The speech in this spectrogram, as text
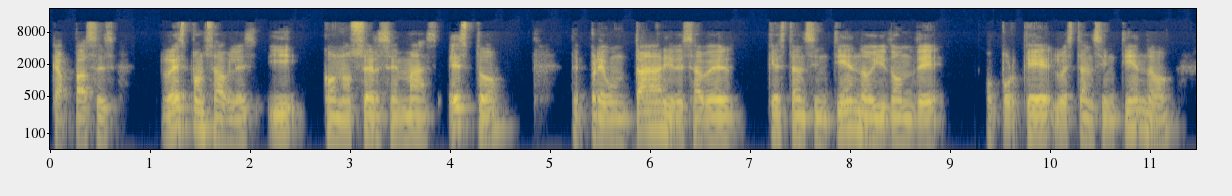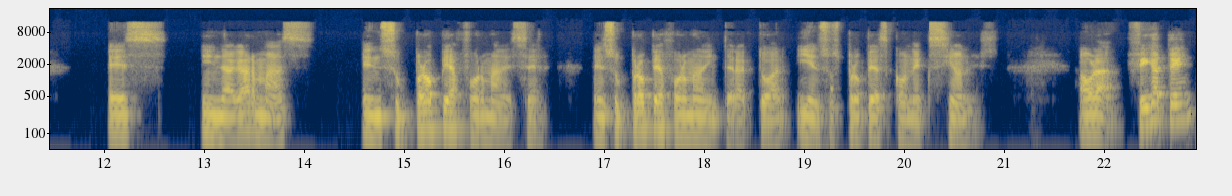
capaces, responsables y conocerse más. Esto de preguntar y de saber qué están sintiendo y dónde o por qué lo están sintiendo es indagar más en su propia forma de ser, en su propia forma de interactuar y en sus propias conexiones. Ahora, fíjate,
